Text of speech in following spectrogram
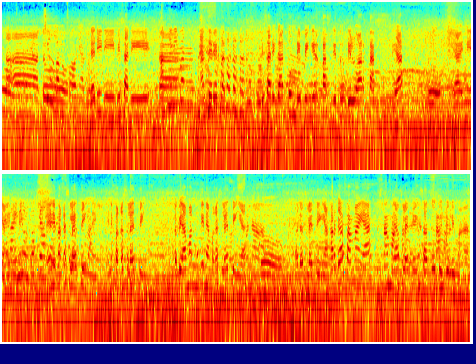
Ah, betul. Kecil banget soalnya tuh. Jadi di bisa di eh, Anti ribet. anti ribet. bisa digantung di pinggir tas gitu, di luar tas ya. Tuh, ya ini yang Nah, ini. ini nih. untuk yang ini pakai yang sleting nih. Ini pakai sleting. Lebih aman mungkin yang pakai sleting ya. Benar. Tuh, ada sletingnya. Harga sama ya. Sama Yang sleting harganya. 175-an.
